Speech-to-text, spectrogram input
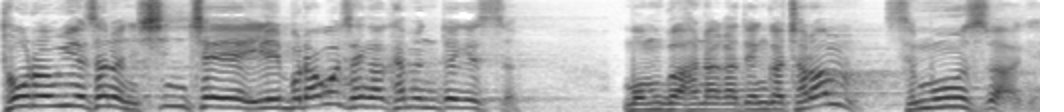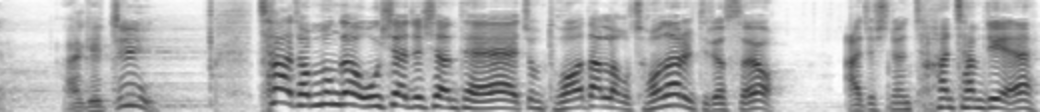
도로 위에서는 신체의 일부라고 생각하면 되겠어 몸과 하나가 된 것처럼 스무스하게 알겠지? 차 전문가 오씨 아저씨한테 좀 도와달라고 전화를 드렸어요. 아저씨는 한참 뒤에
